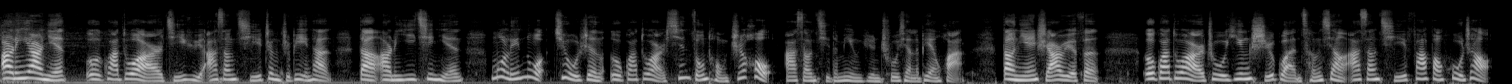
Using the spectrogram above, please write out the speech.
二零一二年，厄瓜多尔给予阿桑奇政治避难，但二零一七年莫雷诺就任厄瓜多尔新总统之后，阿桑奇的命运出现了变化。当年十二月份，厄瓜多尔驻英使馆曾向阿桑奇发放护照，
